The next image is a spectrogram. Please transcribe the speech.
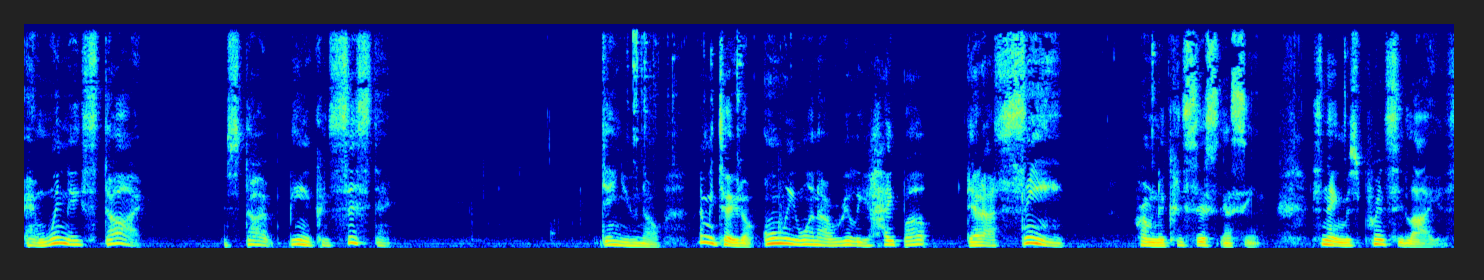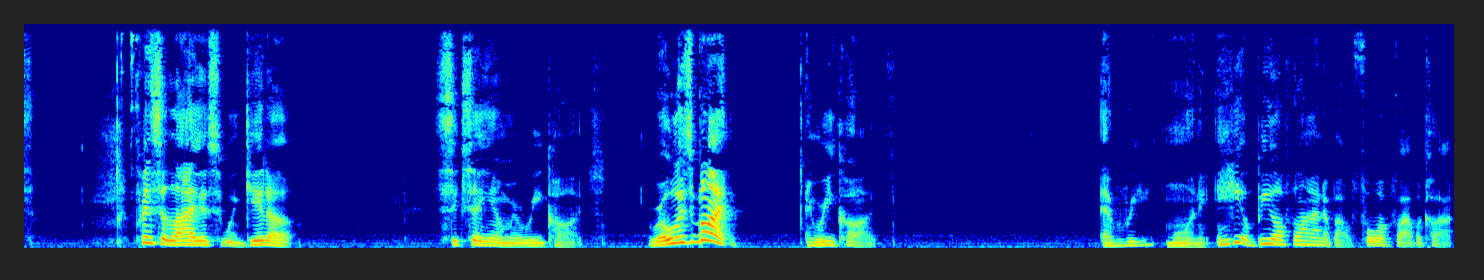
And when they start and start being consistent, then you know. Let me tell you the only one I really hype up that I seen from the consistency. His name is Prince Elias. Prince Elias would get up 6 a.m. and read cards. Roll his blunt and read cards. Every morning. And he'll be offline about 4 or 5 o'clock.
